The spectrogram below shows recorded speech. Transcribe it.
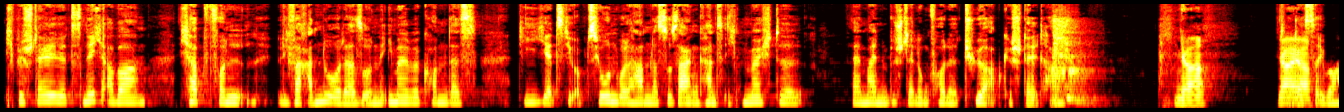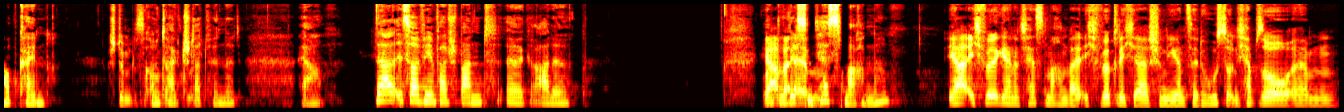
ich bestelle jetzt nicht, aber ich habe von Lieferando oder so eine E-Mail bekommen, dass die jetzt die Option wohl haben, dass du sagen kannst, ich möchte äh, meine Bestellung vor der Tür abgestellt haben. Ja. Ja, so, dass ja. da überhaupt kein Stimmt, Kontakt stattfindet. Ja. Ja, ist auf jeden Fall spannend äh, gerade. Ja, du aber, willst einen ähm, Test machen, ne? Ja, ich würde gerne einen Test machen, weil ich wirklich ja schon die ganze Zeit huste und ich habe so ähm,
